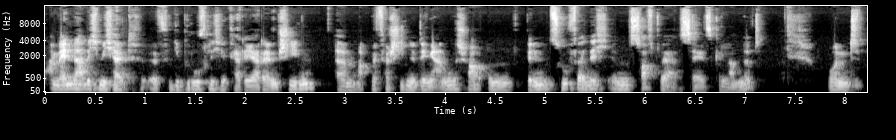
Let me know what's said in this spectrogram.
am Ende habe ich mich halt für die berufliche Karriere entschieden, ähm, habe mir verschiedene Dinge angeschaut und bin zufällig im Software-Sales gelandet. Und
